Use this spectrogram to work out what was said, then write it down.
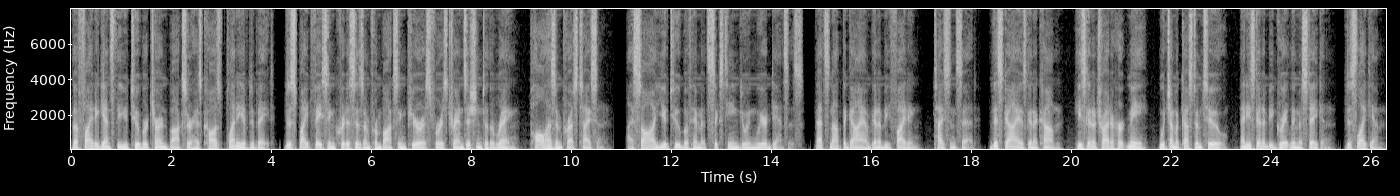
The fight against the YouTuber turned boxer has caused plenty of debate. Despite facing criticism from boxing purists for his transition to the ring, Paul has impressed Tyson. I saw a YouTube of him at 16 doing weird dances. That's not the guy I'm gonna be fighting, Tyson said. This guy is gonna come, he's gonna try to hurt me, which I'm accustomed to, and he's gonna be greatly mistaken. Dislike him.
